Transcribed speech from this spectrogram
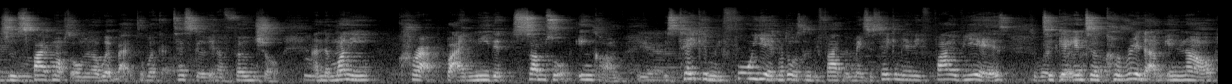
She was mm. five months old and I went back to work at Tesco in a phone shop. And the mm. money crap, but I needed some sort of income. It's taken me four years. My daughter's gonna be five in May, so it's taken me nearly five years to, get into a career that I'm in now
